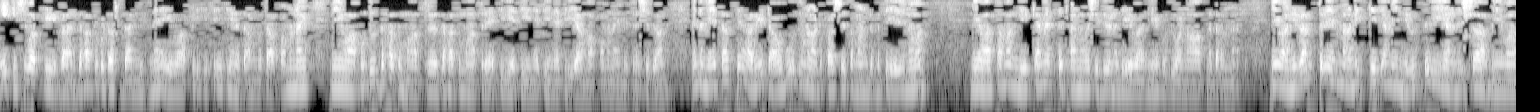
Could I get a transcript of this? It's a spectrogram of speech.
ඒ කිසිවක් ඒ ධාතු කොටස් දන්නේ නැහැ. ඒවා අපේ හිතේ තියෙන ධම්මතා පමණයි. මේවා හුදු ධාතු මාත්‍ර ධාතු මාත්‍ර ඇති ඇති නැති නැති යාමක් පමණයි මෙතන සිදුවන්නේ. මෙන්න මේ தත්ත්වය හරියට අවබෝධ වුණාට පස්සේ Tamandම තේරෙනවා මේවා Tamanගේ කැමැත්තට අනුව සිදුවන දේවල් නේ හුදු අනාත්ම ධර්ම. මේවා නිරන්තරයෙන්ම අනිත්‍ය යමින් නිරුද්ධ වී යන නිසා මේවා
